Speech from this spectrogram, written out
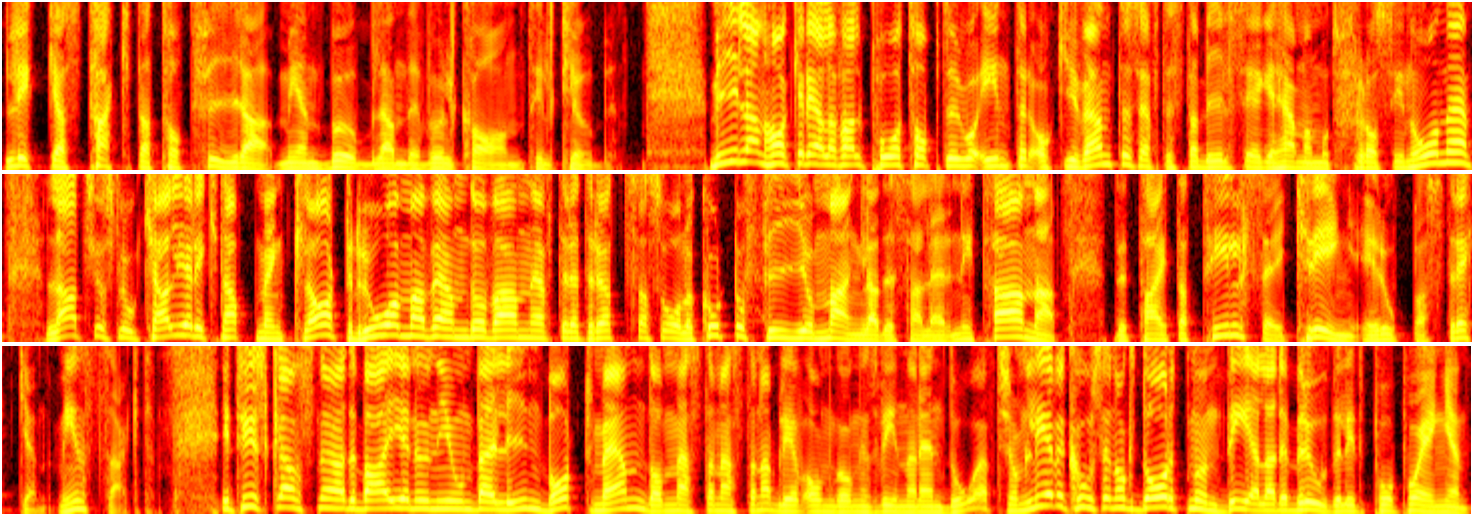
lyckas takta topp 4 med en bubblande vulkan till klubb. Milan hakade i alla fall på toppduo Inter och Juventus efter stabil seger hemma mot Frosinone. Lazio slog Cagliari knappt men klart. Roma vände och vann efter ett rött Sassuolo-kort och Fio manglade Salernitana. Det tajta till sig kring Europasträcken, minst sagt. I Tyskland snöade Bayern Union Berlin bort, men de mesta mästarna blev omgångens vinnare ändå eftersom Leverkusen och Dortmund delade broderligt på poängen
